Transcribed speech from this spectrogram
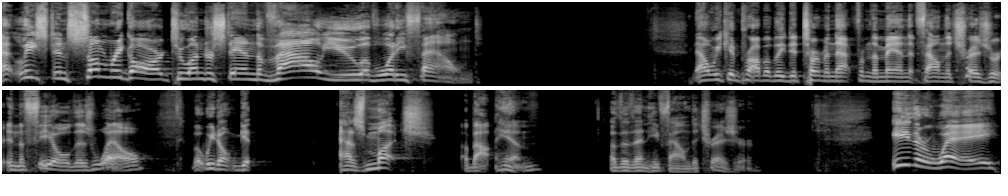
at least in some regard, to understand the value of what he found. Now, we can probably determine that from the man that found the treasure in the field as well, but we don't get as much about him other than he found the treasure. Either way,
